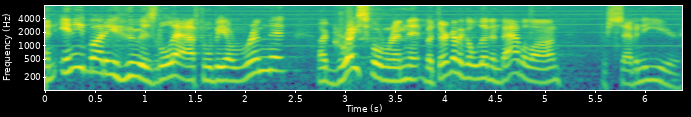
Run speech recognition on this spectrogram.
and anybody who is left will be a remnant, a graceful remnant, but they're going to go live in Babylon for 70 years.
